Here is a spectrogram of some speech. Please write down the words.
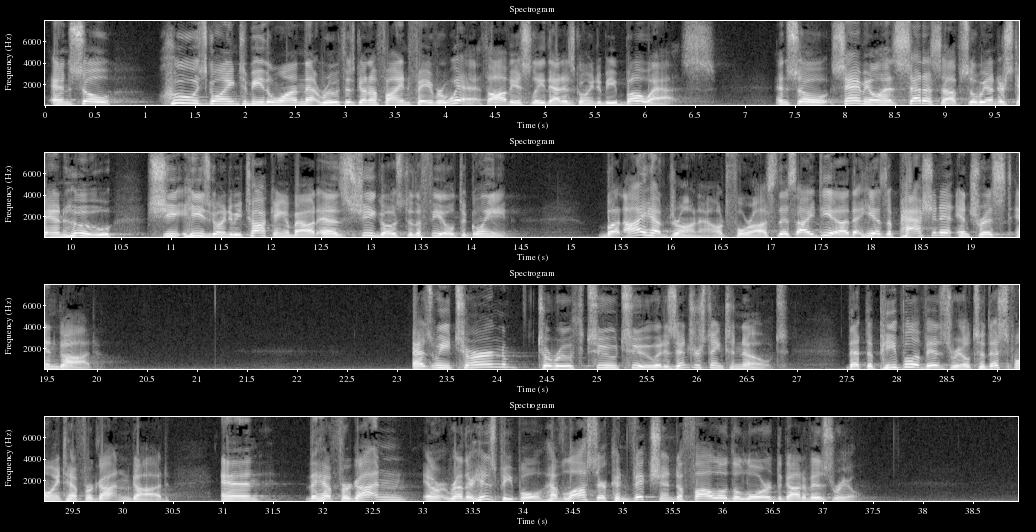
And so, who's going to be the one that Ruth is going to find favor with? Obviously, that is going to be Boaz. And so, Samuel has set us up so we understand who she, he's going to be talking about as she goes to the field to glean. But I have drawn out for us this idea that he has a passionate interest in God. As we turn to Ruth 2 2, it is interesting to note that the people of Israel to this point have forgotten God, and they have forgotten, or rather, his people have lost their conviction to follow the Lord, the God of Israel.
